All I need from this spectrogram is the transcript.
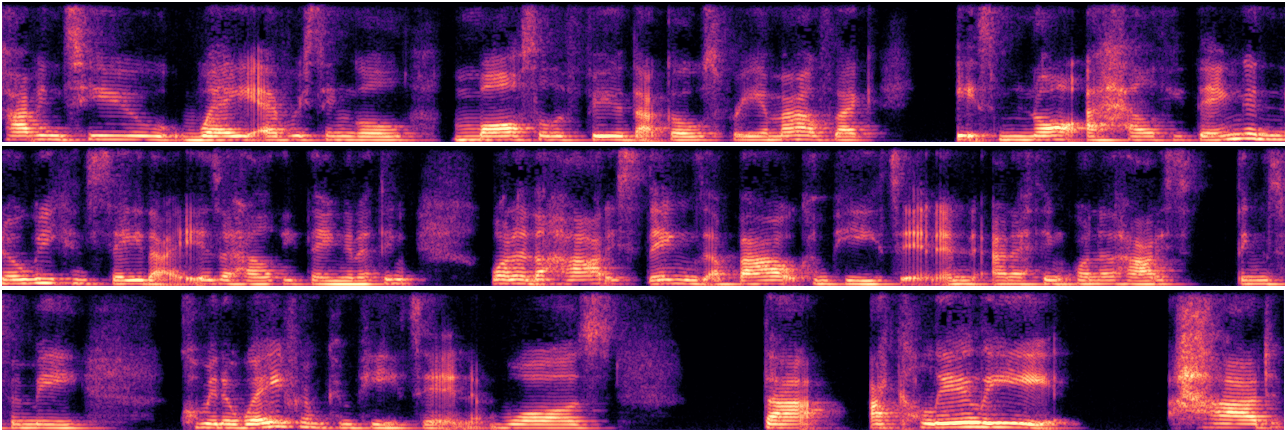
having to weigh every single morsel of food that goes through your mouth like it's not a healthy thing and nobody can say that it is a healthy thing and i think one of the hardest things about competing and and i think one of the hardest things for me coming away from competing was that i clearly had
